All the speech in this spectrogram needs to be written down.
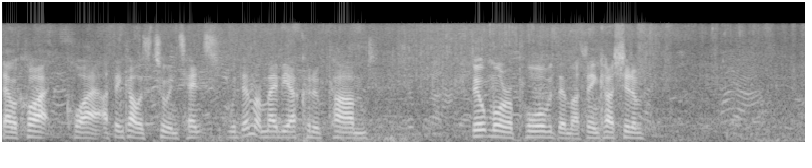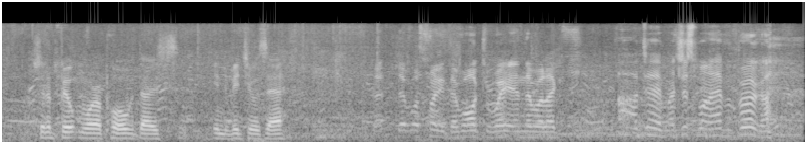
They were quite quiet. I think I was too intense with them, or maybe I could have calmed, built more rapport with them. I think I should have should have built more rapport with those individuals there. That, that was funny. They walked away and they were like, "Oh damn! I just want to have a burger."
